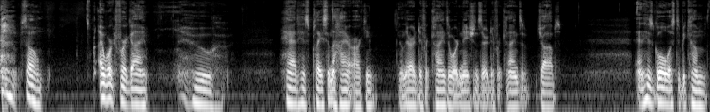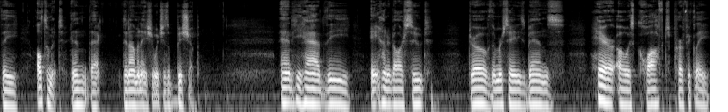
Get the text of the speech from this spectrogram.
so I worked for a guy who had his place in the hierarchy. And there are different kinds of ordinations, there are different kinds of jobs. And his goal was to become the ultimate in that denomination, which is a bishop. And he had the $800 suit, drove the Mercedes Benz, hair always coiffed perfectly,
